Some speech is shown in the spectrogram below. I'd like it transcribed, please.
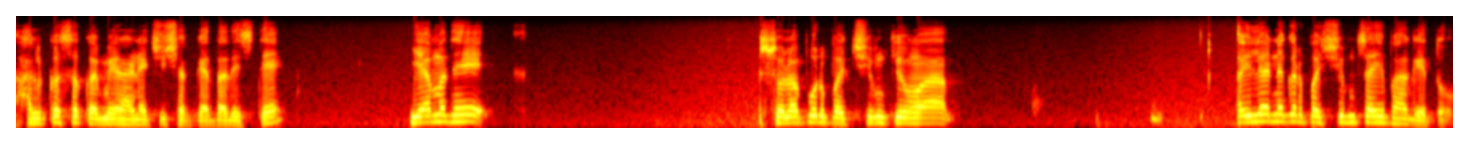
हलकंसं कमी राहण्याची शक्यता दिसते. यामध्ये सोलापूर पश्चिम किंवा अहिल्यानगर पश्चिमचाही भाग येतो.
